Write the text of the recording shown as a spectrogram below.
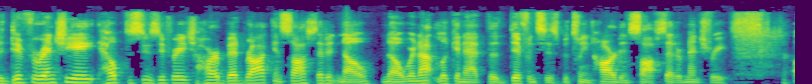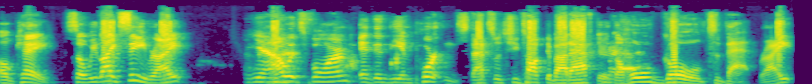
To differentiate, help the students differentiate hard bedrock and soft sediment. No, no, we're not looking at the differences between hard and soft sedimentary. Okay, so we like C, right? Yeah. How it's formed and then the importance. That's what she talked about after. The whole goal to that, right?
